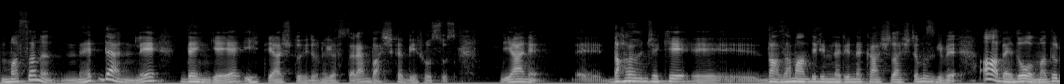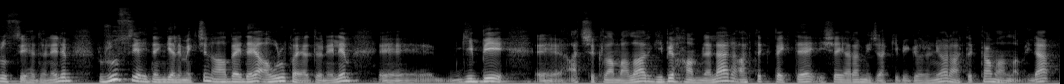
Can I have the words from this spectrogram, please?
masanın nedenli dengeye ihtiyaç duyduğunu gösteren başka bir husus. Yani daha önceki e, zaman dilimlerinde karşılaştığımız gibi ABD olmadı Rusya'ya dönelim. Rusya'yı dengelemek için ABD'ye Avrupa'ya dönelim e, gibi açıklamalar gibi hamleler artık pek de işe yaramayacak gibi görünüyor. Artık tam anlamıyla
